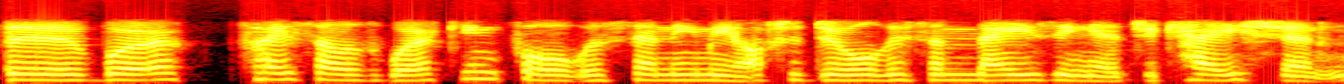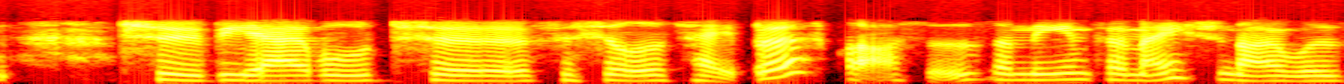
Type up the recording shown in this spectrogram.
the workplace I was working for was sending me off to do all this amazing education to be able to facilitate birth classes. And the information I was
